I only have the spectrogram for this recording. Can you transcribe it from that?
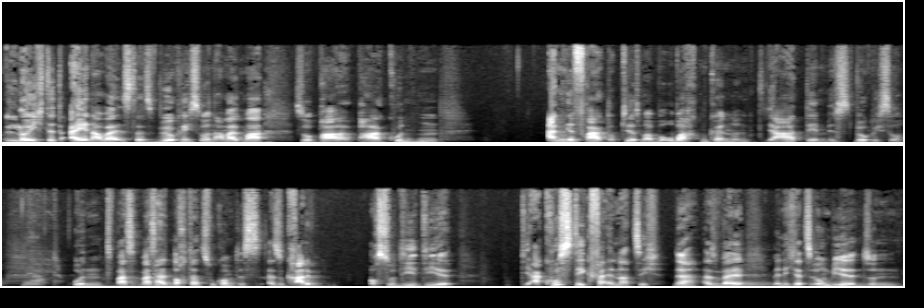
leuchtet ein, aber ist das wirklich so? Und haben halt mal so ein paar, paar Kunden angefragt, ob die das mal beobachten können. Und ja, dem ist wirklich so. Ja. Und was, was halt noch dazu kommt, ist, also gerade auch so die, die, die Akustik verändert sich. Ne? Also, weil, mhm. wenn ich jetzt irgendwie so ein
